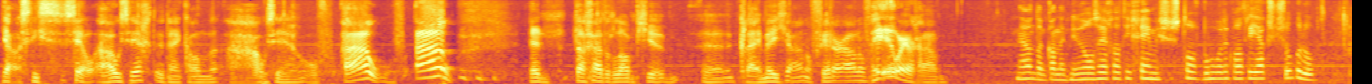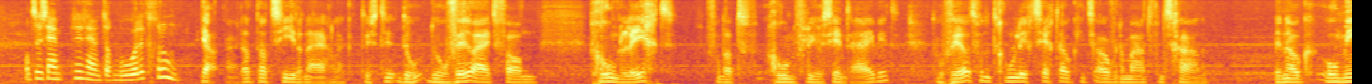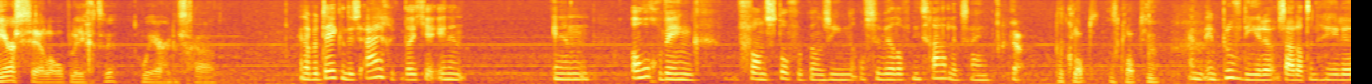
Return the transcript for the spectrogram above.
Ja, als die cel auw zegt, en hij kan auw zeggen of auw of auw. En dan gaat het lampje uh, een klein beetje aan of verder aan of heel erg aan. Nou, dan kan ik nu al zeggen dat die chemische stof behoorlijk wat reacties oproept. Want ze zijn, ze zijn toch behoorlijk groen. Ja, nou, dat, dat zie je dan eigenlijk. Dus de, de, de hoeveelheid van groen licht, van dat groen fluorescente eiwit... de hoeveelheid van het groen licht zegt ook iets over de mate van de schade. En ook hoe meer cellen oplichten, hoe erger de schade. En dat betekent dus eigenlijk dat je in een, in een oogwenk van stoffen kan zien of ze wel of niet schadelijk zijn. Ja, dat klopt. Dat klopt, ja. En in proefdieren zou dat een hele,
